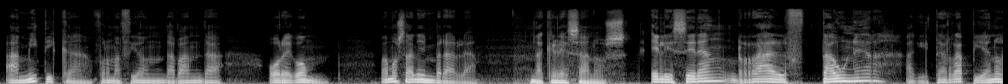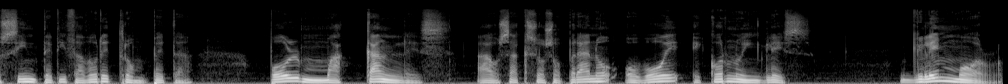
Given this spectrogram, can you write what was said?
a mítica formación da banda Oregón. Vamos a lembrala naqueles anos Eles eran Ralph Towner a guitarra, piano, sintetizador e trompeta, Paul McCandless ao saxo soprano, oboe e corno inglés, Glenn Moore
